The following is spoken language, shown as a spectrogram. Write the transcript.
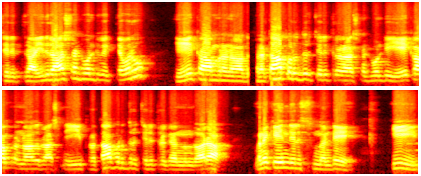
చరిత్ర. ఇది రాసినటువంటి వ్యక్తి ఎవరు? ఏకామ్రనాథ్ ప్రతాపరుద్ర చరిత్ర రాసినటువంటి ఏకామ్రనాథు రాసిన ఈ ప్రతాపరుద్ర చరిత్ర గ్రంథం ద్వారా మనకేం తెలుస్తుందంటే ఈ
